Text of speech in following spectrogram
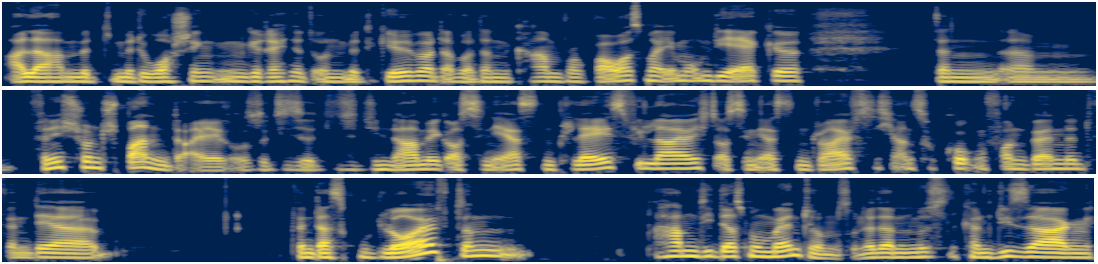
Alle haben mit, mit Washington gerechnet und mit Gilbert, aber dann kam Brock Bowers mal eben um die Ecke. Dann ähm, finde ich schon spannend, also diese, diese Dynamik aus den ersten Plays vielleicht, aus den ersten Drives sich anzugucken von Bandit. Wenn der, wenn das gut läuft, dann haben die das Momentum. So, ne? Dann müssen, können die sagen,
